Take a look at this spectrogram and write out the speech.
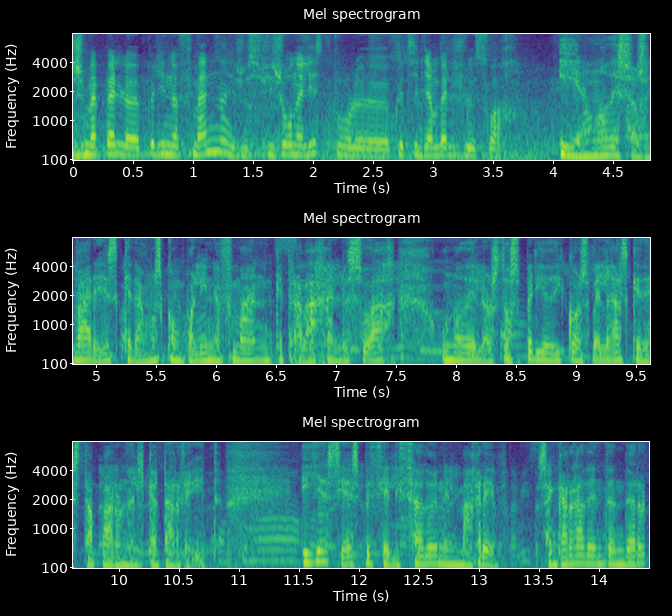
Je m'appelle Pauline Hoffman et je suis journaliste pour le quotidien belge Le Soir. Y en uno de esos bares quedamos con Pauline Hoffman, que trabaja en Le Soir, uno de los dos periódicos belgas que destaparon el Qatargate. Ella se ha especializado en el Magreb. Se encarga de entender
